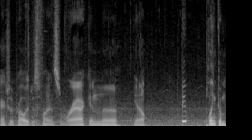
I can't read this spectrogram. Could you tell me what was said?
Actually, probably just find some Rakk and, uh, you know, boop, plink them.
